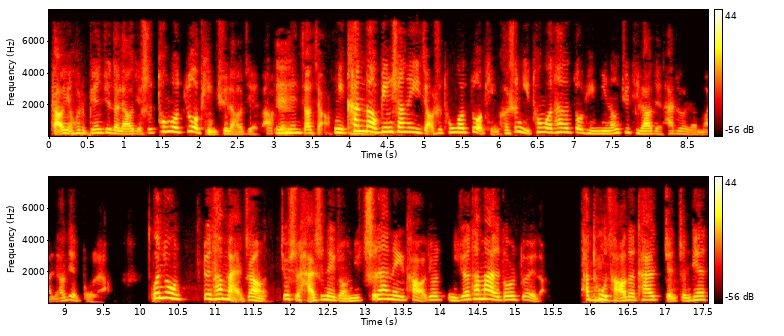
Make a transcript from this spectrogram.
导演或者编剧的了解是通过作品去了解的。边边角角。你看到冰山的一角是通过作品，可是你通过他的作品，你能具体了解他这个人吗？了解不了。观众对他买账，就是还是那种你吃他那一套，就是你觉得他骂的都是对的，他吐槽的，他整整天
